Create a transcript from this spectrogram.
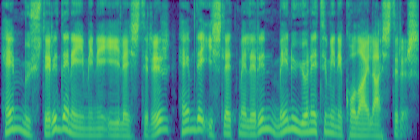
Hem müşteri deneyimini iyileştirir hem de işletmelerin menü yönetimini kolaylaştırır.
